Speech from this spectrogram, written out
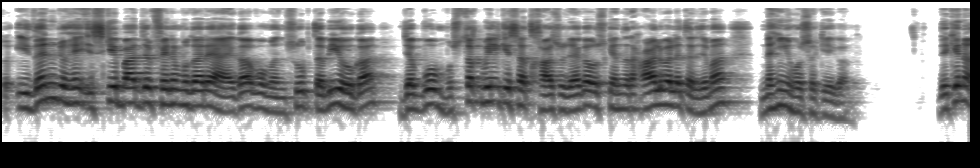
तो ईदन जो है, इसके बाद जब फ़ेल मुदारे आएगा, वो मनसूब तभी होगा जब वो मुस्तबिल के साथ ख़ास हो जाएगा, उसके अंदर हाल वाला तर्जमा नहीं हो सकेगा। देखिए ना,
